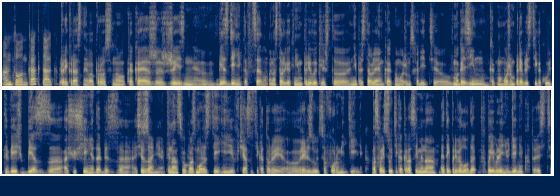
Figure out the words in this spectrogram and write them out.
Антон, как так? Прекрасный вопрос, но какая же жизнь э, без денег-то в целом? Мы настолько к ним привыкли, что не представляем, как мы можем сходить э, в магазин, как мы можем приобрести какую-то вещь без э, ощущения, да, без э, осязания финансовых возможностей и, в частности, которые э, реализуются в форме денег. По своей сути, как раз именно это и привело да, к появлению денег, то есть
